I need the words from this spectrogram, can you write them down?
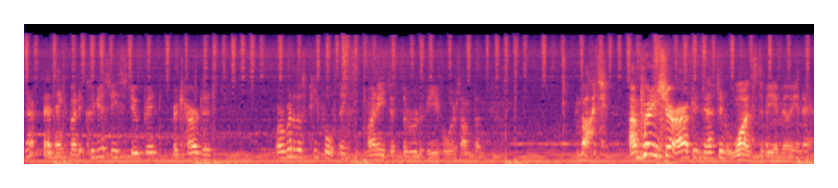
Now that I think about it, could you just be stupid, retarded, or one of those people who thinks money is just the root of evil or something. But, I'm pretty sure our contestant wants to be a millionaire.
